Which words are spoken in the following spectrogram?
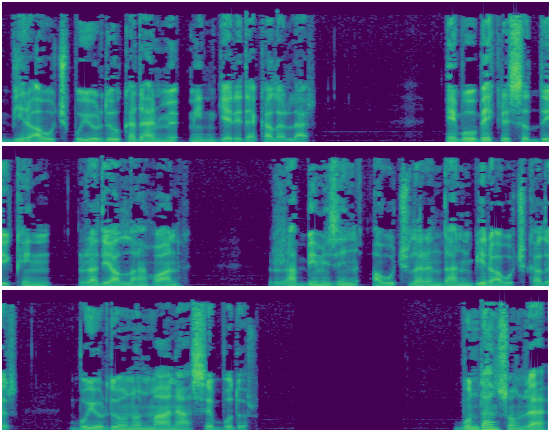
bir avuç buyurduğu kadar mümin geride kalırlar. Ebu Bekr Sıddık'ın radıyallahu anh Rabbimizin avuçlarından bir avuç kalır buyurduğunun manası budur. Bundan sonra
